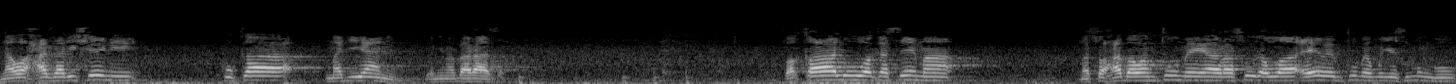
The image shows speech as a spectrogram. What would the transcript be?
نوحذرشيني كوكا مدياني kwenye mabaraza faqalu wakasema masahaba wa mtume ya rasulullah ewe mtume wa Mwenyezi Mungu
